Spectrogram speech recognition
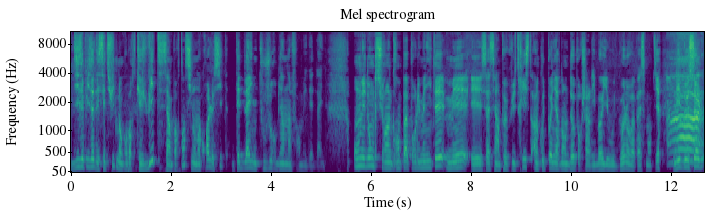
10 épisodes et cette suite n'en comporte que 8, c'est important si l'on en croit le site Deadline, toujours bien informé Deadline. On est donc sur un grand pas pour l'humanité, mais, et ça c'est un peu plus triste, un coup de poignard dans le dos pour Charlie Boy et Woodgall, on va pas se mentir. Les deux seuls,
